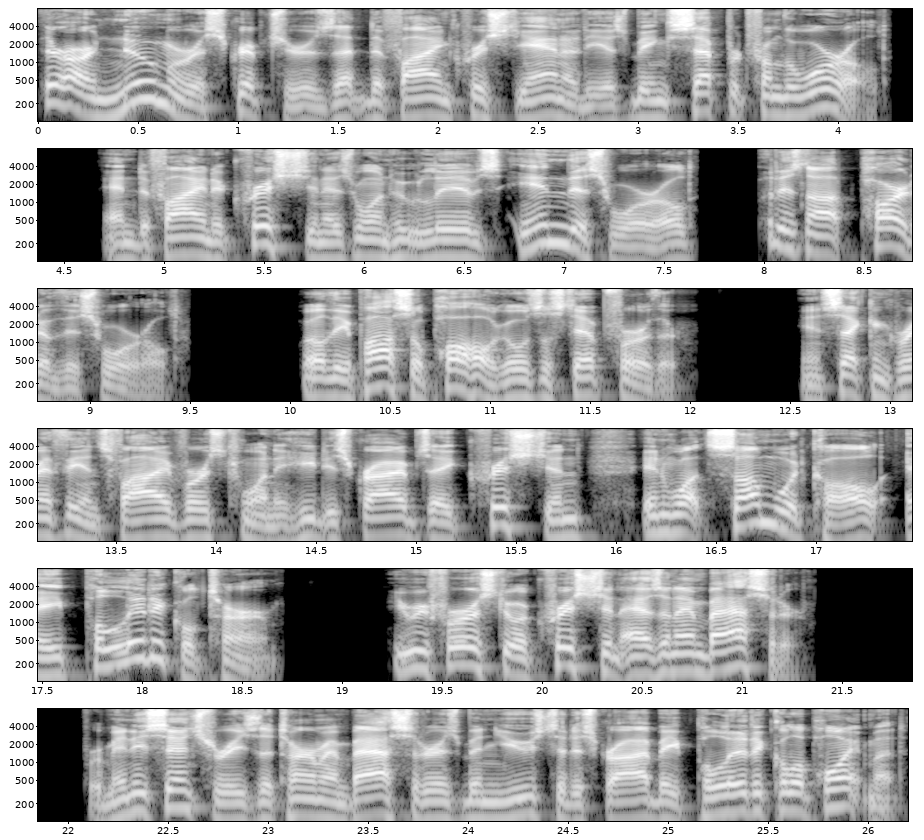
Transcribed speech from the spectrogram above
There are numerous scriptures that define Christianity as being separate from the world, and define a Christian as one who lives in this world but is not part of this world. Well, the Apostle Paul goes a step further. In 2 Corinthians 5, verse 20, he describes a Christian in what some would call a political term. He refers to a Christian as an ambassador. For many centuries, the term ambassador has been used to describe a political appointment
